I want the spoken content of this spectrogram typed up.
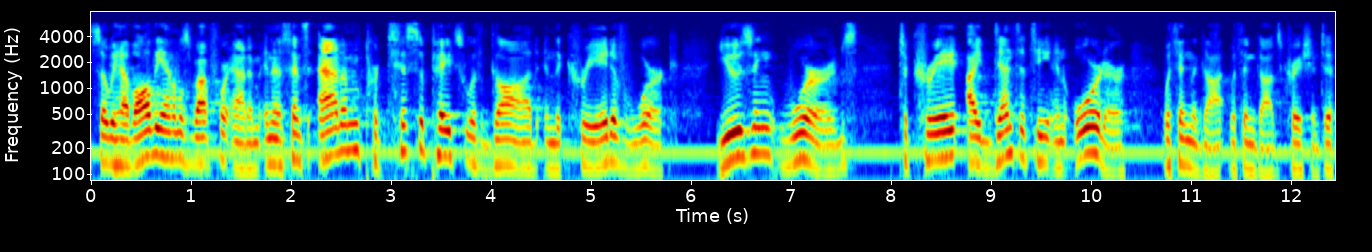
So we have all the animals brought before Adam. In a sense, Adam participates with God in the creative work, using words to create identity and order within, the God, within God's creation, to,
